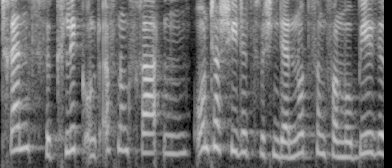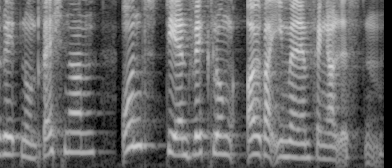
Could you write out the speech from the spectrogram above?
Trends für Klick- und Öffnungsraten, Unterschiede zwischen der Nutzung von Mobilgeräten und Rechnern und die Entwicklung eurer E-Mail-Empfängerlisten.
